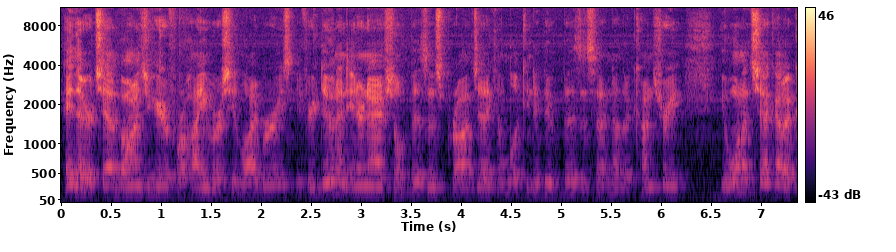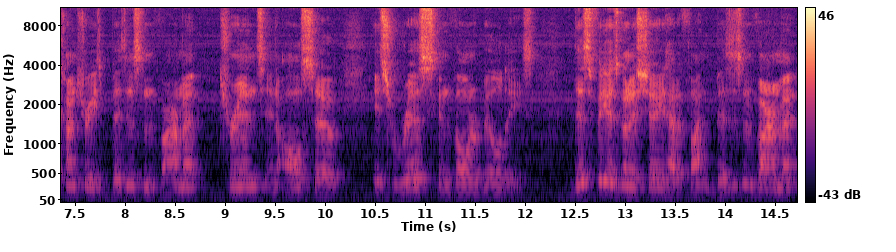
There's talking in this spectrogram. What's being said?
Hey there, Chad Boeninger here for Ohio University Libraries. If you're doing an international business project and looking to do business in another country, you'll want to check out a country's business environment trends and also its risks and vulnerabilities. This video is going to show you how to find business environment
